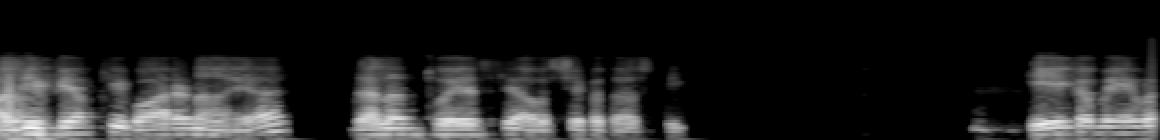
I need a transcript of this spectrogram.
अतिव्याप्तिवारणाय दलद्वयस्य आवश्यकता अस्ति एकमेव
